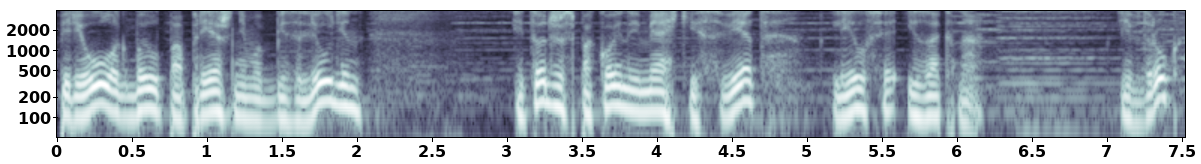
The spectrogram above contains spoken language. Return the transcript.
Переулок был по-прежнему безлюден, и тот же спокойный мягкий свет лился из окна. И вдруг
